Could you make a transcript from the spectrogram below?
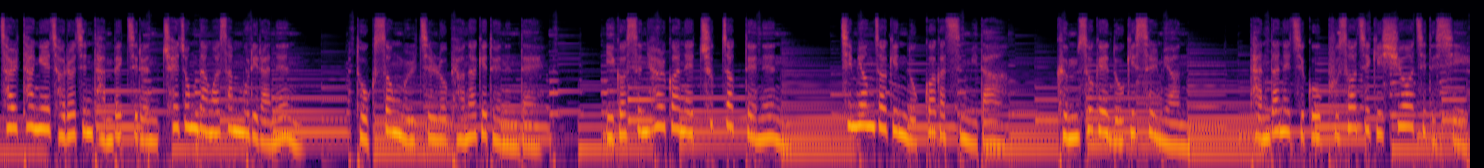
설탕에 절여진 단백질은 최종 당화 산물이라는 독성 물질로 변하게 되는데 이것은 혈관에 축적되는 치명적인 녹과 같습니다. 금속에 녹이 슬면 단단해지고 부서지기 쉬워지듯이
